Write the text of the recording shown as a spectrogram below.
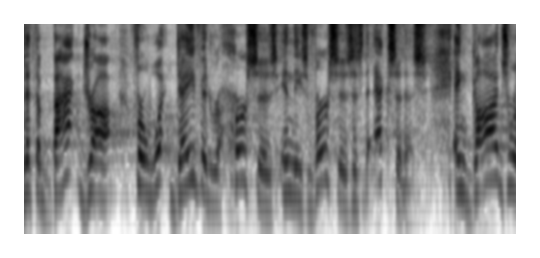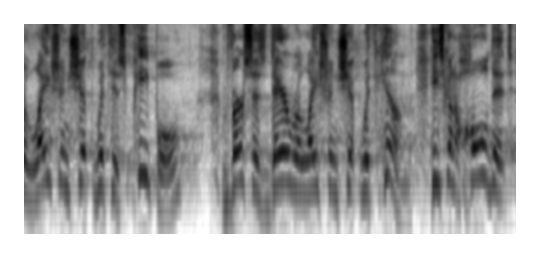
that the backdrop for what David rehearses in these verses is the Exodus. And God God's relationship with his people versus their relationship with him. He's going to hold it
